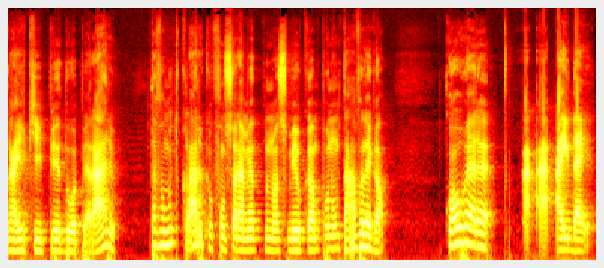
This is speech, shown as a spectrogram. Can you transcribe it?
a equipe do Operário, estava muito claro que o funcionamento do nosso meio-campo não estava legal. Qual era a, a, a ideia?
